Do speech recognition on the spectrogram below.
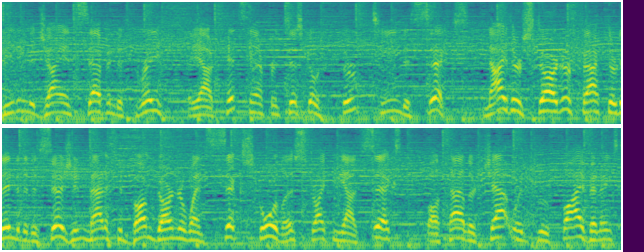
beating the Giants 7 to 3. They out-hit San Francisco 13 to 6. Neither starter factored into the decision. Madison Bumgarner went six scoreless, striking out six, while Tyler Chatwood threw five innings,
